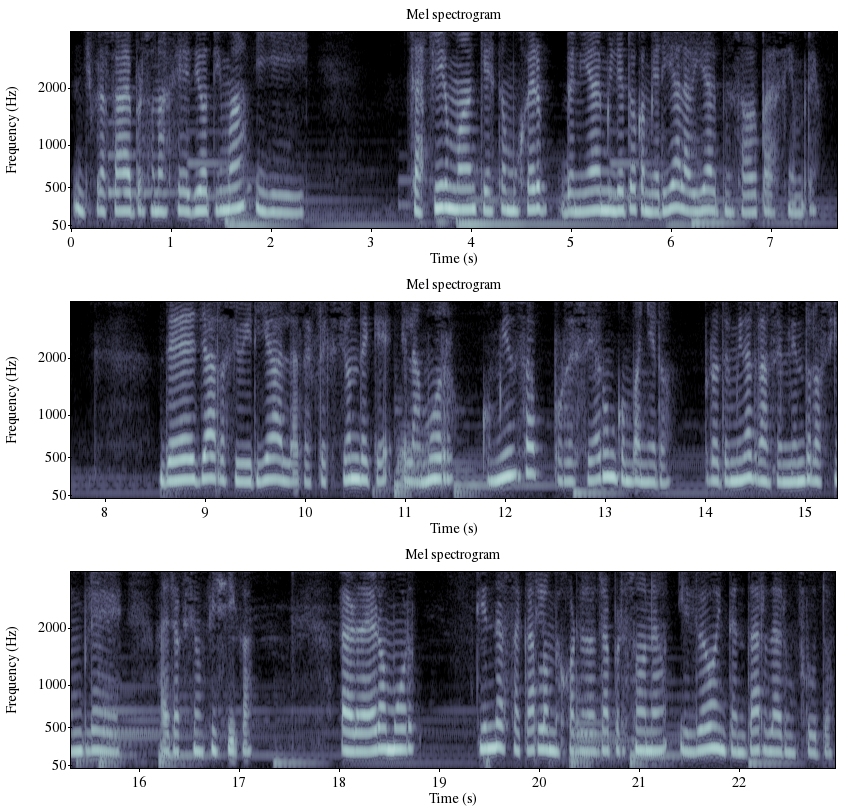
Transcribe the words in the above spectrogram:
disfrazada de personaje de Diótima y se afirma que esta mujer venida de Mileto cambiaría la vida del pensador para siempre. De ella recibiría la reflexión de que el amor comienza por desear un compañero, pero termina trascendiendo lo simple atracción física. El verdadero amor tiende a sacar lo mejor de la otra persona y luego intentar dar un fruto,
